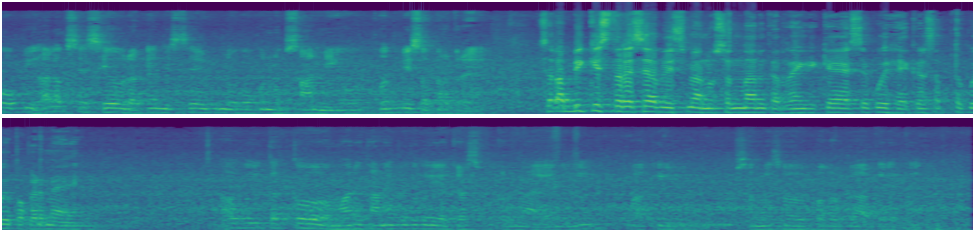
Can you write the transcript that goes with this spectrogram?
कॉपी अलग से सेव रखें, जिससे लोगों को नुकसान नहीं हो खुद भी सतर्क रहें। सर, अभी किस तरह से अब इसमें अनुसंधान कर रहे हैं कि क्या ऐसे कोई हैकर अब तक कोई पकड़ में आए अभी तक तो हमारे थाने पर तो कोई हैकर्स पकड़ में आया नहीं। है बाकी समय समय पकड़ कर आते रहते हैं।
